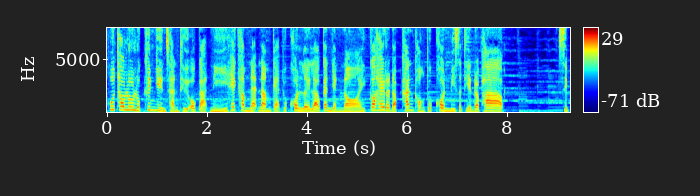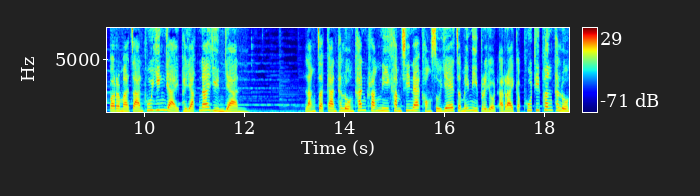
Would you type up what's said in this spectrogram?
ผู้เท่าลู่ลุกขึ้นยืนฉันถือโอกาสนี้ให้คำแนะนำแก่ทุกคนเลยแล้วกันอย่างน้อย ก็ให้ระดับขั้นของทุกคนมีเสถียรภาพสิบปรมาจารย์ผู้ยิ่งใหญ่พยักหน้ายืนยัน หลังจากการทะลวงขั้นครั้งนี้คำชี้แนะของซูเย่จะไม่มีประโยชน์อะไรกับผู้ที่เพิ่งทะลวง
